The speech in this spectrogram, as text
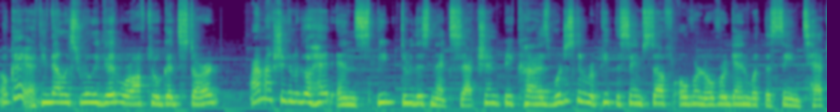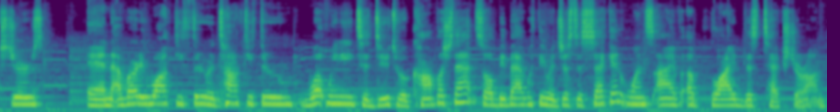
Okay, I think that looks really good. We're off to a good start. I'm actually going to go ahead and speed through this next section because we're just going to repeat the same stuff over and over again with the same textures. And I've already walked you through and talked you through what we need to do to accomplish that. So I'll be back with you in just a second once I've applied this texture on.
